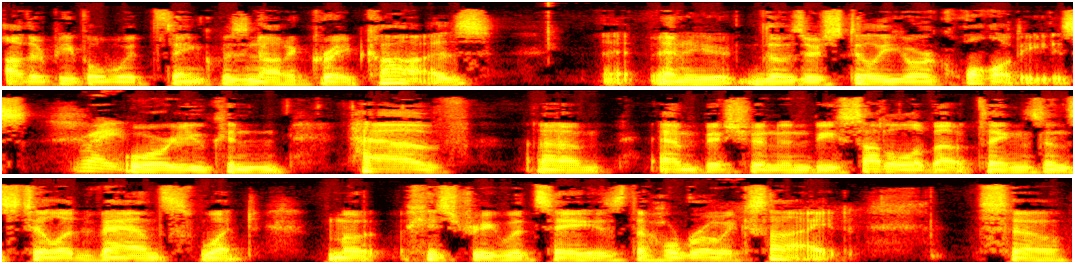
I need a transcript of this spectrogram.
other people would think was not a great cause, and you, those are still your qualities. right. Or you can have um, ambition and be subtle about things and still advance what mo- history would say is the heroic side. So,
